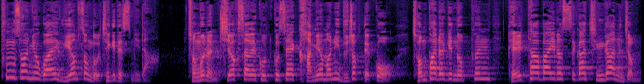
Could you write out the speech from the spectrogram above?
풍선 효과의 위험성도 제기됐습니다. 정부는 지역사회 곳곳에 감염원이 누적됐고 전파력이 높은 델타 바이러스가 증가하는 점,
